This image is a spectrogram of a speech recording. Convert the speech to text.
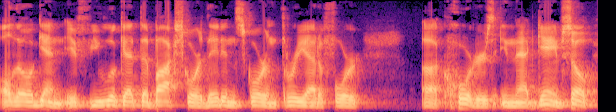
Although, again, if you look at the box score, they didn't score in three out of four uh, quarters in that game. So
